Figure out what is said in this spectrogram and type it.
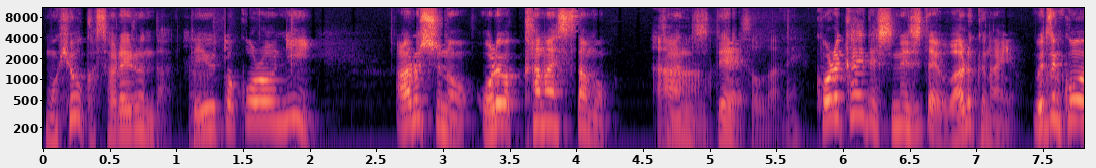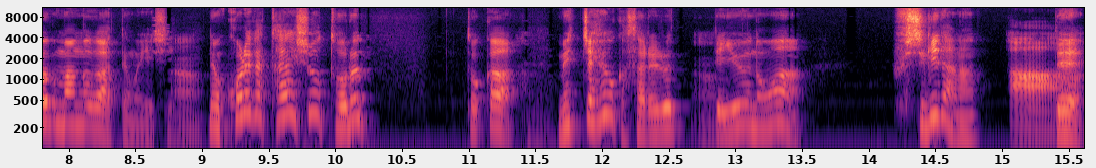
もう評価されるんだっていうところに、ある種の俺は悲しさも感じてね。これ書いて死ね自体は悪くないよ。別にこういう漫画があってもいいし、うん。でもこれが大賞を取るとか、めっちゃ評価されるっていうのは不思議だなああで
